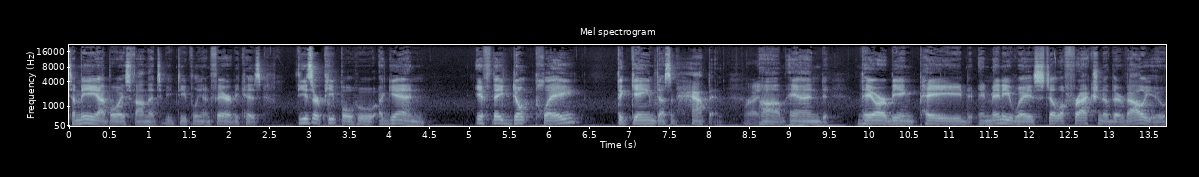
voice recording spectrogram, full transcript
to me, I've always found that to be deeply unfair because these are people who, again, if they don't play, the game doesn't happen. Right. Um, and they are being paid in many ways still a fraction of their value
